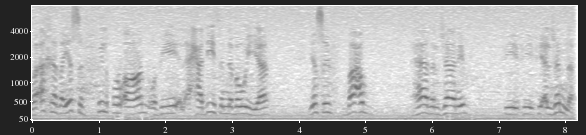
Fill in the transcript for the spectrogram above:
وأخذ يصف في القرآن وفي الأحاديث النبوية يصف بعض هذا الجانب في في في الجنة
